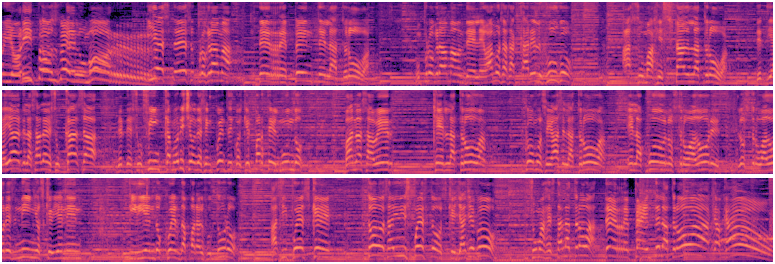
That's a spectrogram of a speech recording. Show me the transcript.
los Fabioritos del humor. Y este es su programa, De repente la trova. Un programa donde le vamos a sacar el jugo a su majestad la trova. Desde allá, desde la sala de su casa, desde su finca, Mauricio, donde se encuentre en cualquier parte del mundo, van a saber qué es la trova, cómo se hace la trova, el apodo de los trovadores, los trovadores niños que vienen pidiendo cuerda para el futuro. Así pues que todos ahí dispuestos, que ya llegó su majestad la trova, de repente la trova, cacao.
